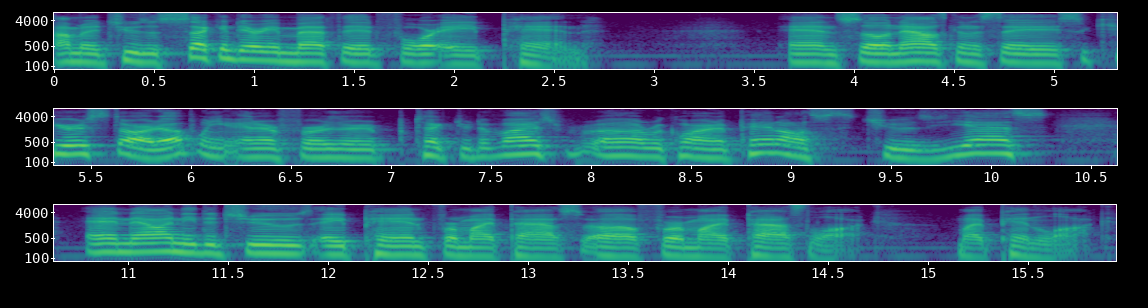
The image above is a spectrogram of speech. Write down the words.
I'm going to choose a secondary method for a pin. And so now it's going to say secure startup. When you enter further protect your device uh, requiring a pin, I'll choose yes. And now I need to choose a pin for my pass uh, for my pass lock, my pin lock.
